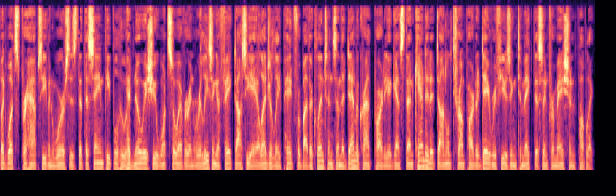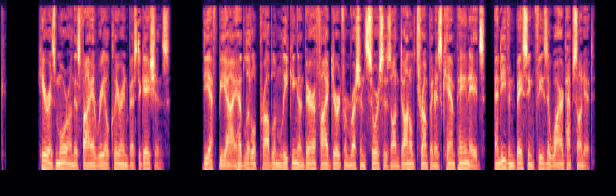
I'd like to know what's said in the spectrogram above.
But what's perhaps even worse is that the same people who had no issue whatsoever in releasing a fake dossier allegedly paid for by the Clintons and the Democrat Party against then-candidate Donald Trump are today refusing to make this information public. Here is more on this via Real Clear Investigations. The FBI had little problem leaking unverified dirt from Russian sources on Donald Trump and his campaign aides, and even basing FISA wiretaps on it.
